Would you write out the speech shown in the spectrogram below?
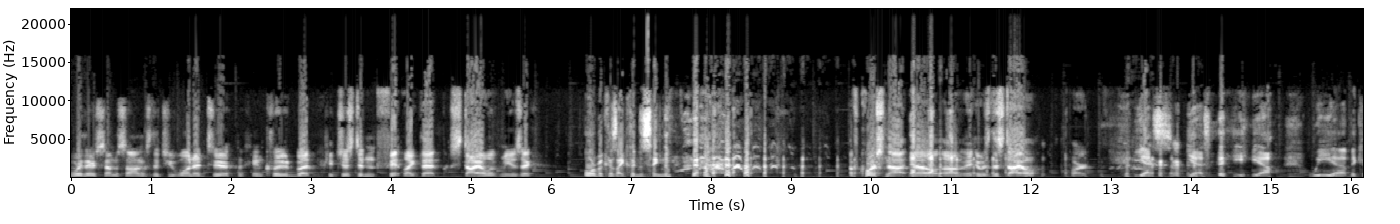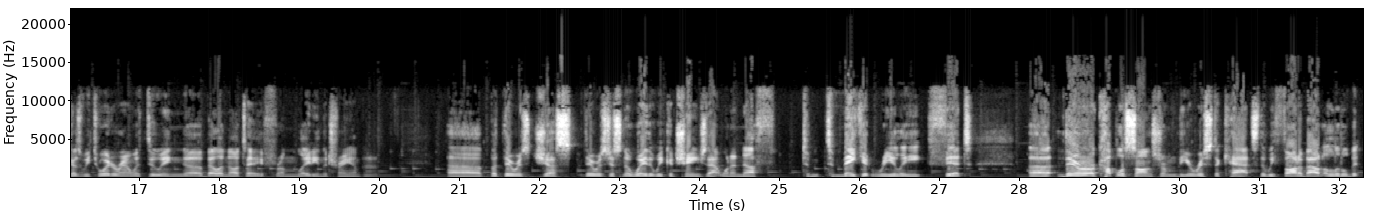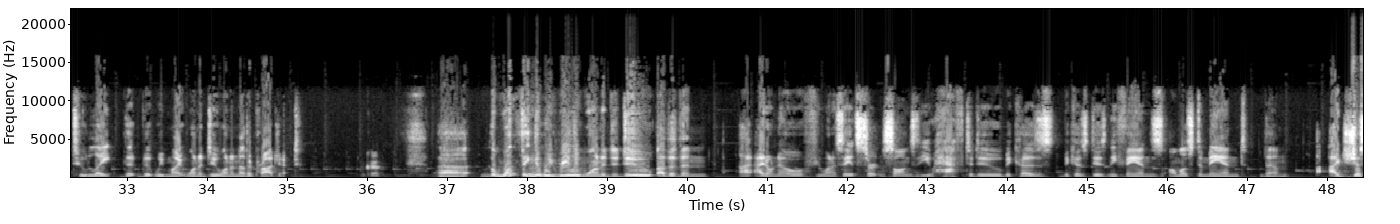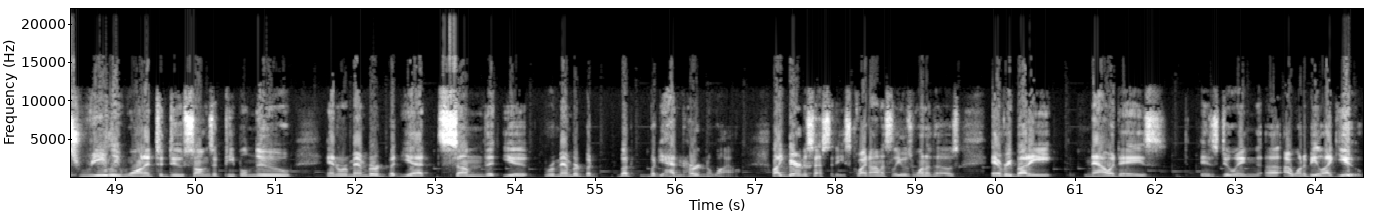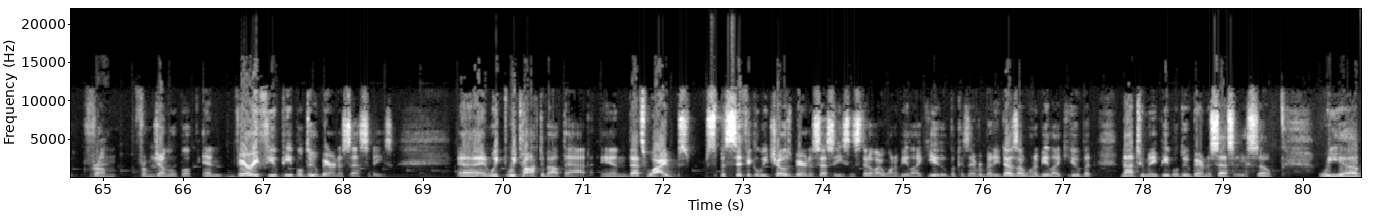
Were there some songs that you wanted to include, but it just didn't fit like that style of music? Or because I couldn't sing them. Of course not. No, um, it was the style part. yes, yes, yeah. We uh, because we toyed around with doing uh, Bella Notte from Lady and the Tramp, uh, but there was just there was just no way that we could change that one enough to to make it really fit. Uh, there are a couple of songs from the Aristocats that we thought about a little bit too late that, that we might want to do on another project. Okay. Uh, the one thing that we really wanted to do, other than I, I don't know if you want to say it's certain songs that you have to do because because Disney fans almost demand them. I just really wanted to do songs that people knew and remembered, but yet some that you remembered but but but you hadn't heard in a while. Like Bare Necessities, quite honestly, it was one of those. Everybody nowadays is doing uh, "I Want to Be Like You" from from Jungle Book, and very few people do Bare Necessities. Uh, and we we talked about that, and that's why specifically we chose Bare Necessities instead of "I Want to Be Like You" because everybody does "I Want to Be Like You," but not too many people do Bare Necessities. So we, uh,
